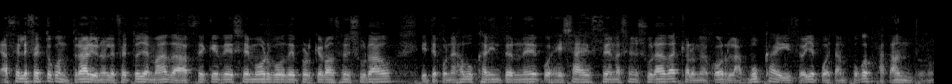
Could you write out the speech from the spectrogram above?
hace el efecto contrario, ¿no? El efecto llamada hace que de ese morbo de por qué lo han censurado y te pones a buscar en internet pues esas escenas censuradas que a lo mejor las buscas y dices, oye, pues tampoco es para tanto, ¿no?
